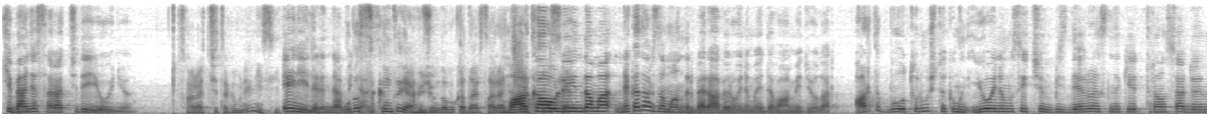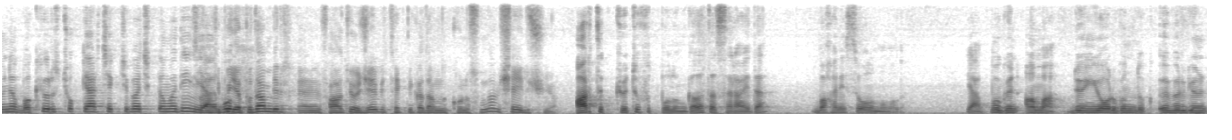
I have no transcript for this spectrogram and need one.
ki bence Saratçı da iyi oynuyor. Saratçı takımın en iyisiydi. En iyilerinden O bir da tanesi. sıkıntı ya hücumda bu kadar Saratçı Marka etkiyse- Luyendama ne kadar zamandır beraber oynamaya devam ediyorlar? Artık bu oturmuş takımın iyi oynaması için biz devre arasındaki transfer dönemine bakıyoruz. Çok gerçekçi bir açıklama değil yani. Sanki bu yapıdan bir e, Fatih Hoca'ya bir teknik adamlık konusunda bir şey düşüyor. artık kötü futbolun Galatasaray'da bahanesi olmamalı. Ya bugün ama dün yorgunduk, öbür gün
